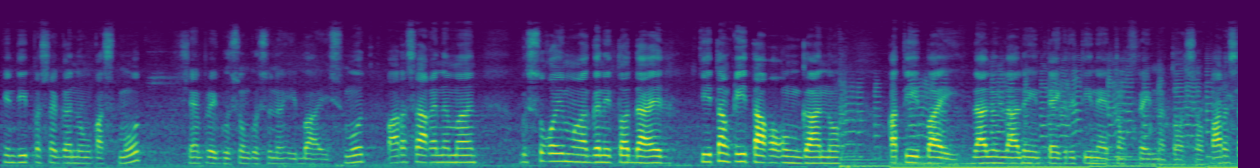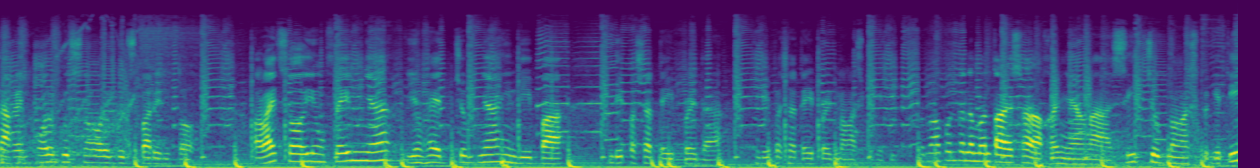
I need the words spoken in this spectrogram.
hindi pa siya ganun ka-smooth. Siyempre gustong gusto ng iba smooth. Para sa akin naman, gusto ko yung mga ganito dahil kitang kita ko kung gaano katibay, lalong lalo yung integrity na itong frame na to. So para sa akin, all goods na all goods pa rin to. Alright, so yung frame niya, yung head tube niya, hindi pa hindi pa siya tapered ah. Hindi pa siya tapered mga spaghetti. So mapunta naman tayo sa kanyang ah, seat tube mga spaghetti.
